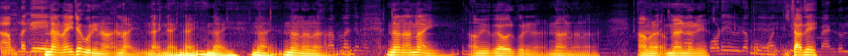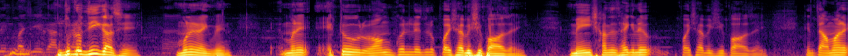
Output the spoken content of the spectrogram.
আপনাকে না না এটা করি না নাই নাই নাই নাই নাই নাই না না না। না না নাই আমি ব্যবহার করি না না না না। আমরা তাদের- ম্যান্ডোলিন বাজিয়ে দুটো দিক আছে। মনে রাখবেন মানে একটু রং করলে দুটো পয়সা বেশি পাওয়া যায়। মেয়ে সাথে থাকলে পয়সা বেশি পাওয়া যায়। কিন্তু আমার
